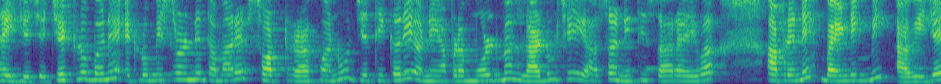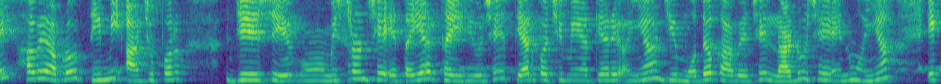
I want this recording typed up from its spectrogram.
થઈ જાય છે. જેટલું બને એટલું મિશ્રણને તમારે સોફ્ટ રાખવાનું. જેથી કરી અને આપણા મોલ્ડમાં લાડુ છે એ આસાનીથી સારા એવા આપણને બાઇન્ડિંગ બી આવી જાય. હવે આપણો ધીમી આંચ ઉપર જે મિશ્રણ છે એ તૈયાર થઈ રહ્યું છે. ત્યાર પછી મેં અત્યારે અહીંયા જે મોદક આવે છે, લાડુ છે, એનું અહીંયા એક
